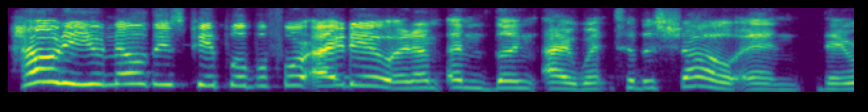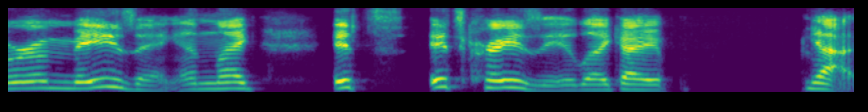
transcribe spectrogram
How do you know these people before I do? And I'm and then I went to the show and they were amazing. And like it's it's crazy. Like I yeah,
